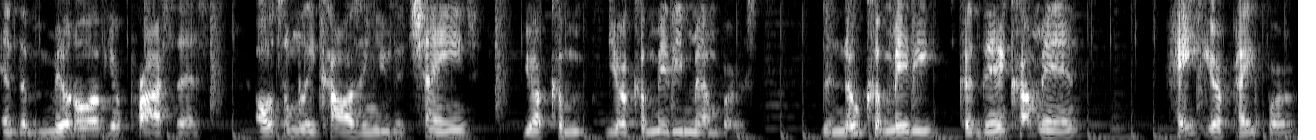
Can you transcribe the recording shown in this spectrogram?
in the middle of your process, ultimately causing you to change your, com- your committee members. The new committee could then come in, hate your paper,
